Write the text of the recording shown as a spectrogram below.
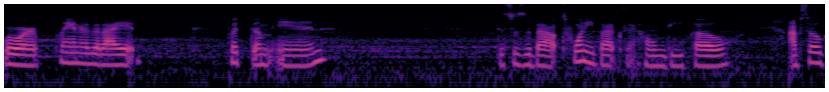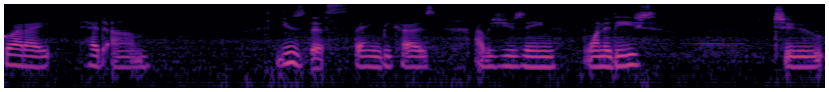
or planter that I had put them in. This was about 20 bucks at Home Depot. I'm so glad I had um, used this thing because I was using one of these to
